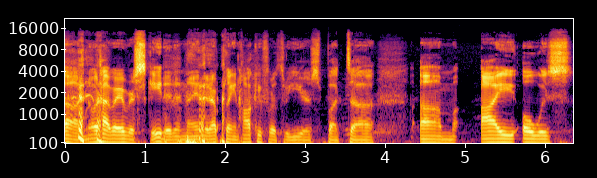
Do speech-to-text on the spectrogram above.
uh, nor have I ever skated, and I ended up playing hockey for three years. But uh, um, I always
